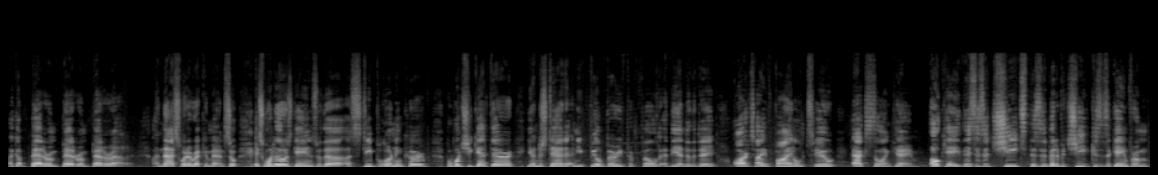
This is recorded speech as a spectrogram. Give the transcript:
I got better and better and better at it. And that's what I recommend. So it's one of those games with a, a, steep learning curve, but once you get there, you understand it and you feel very fulfilled at the end of the day. R-Type Final 2, excellent game. Okay, this is a cheat. This is a bit of a cheat because it's a game from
